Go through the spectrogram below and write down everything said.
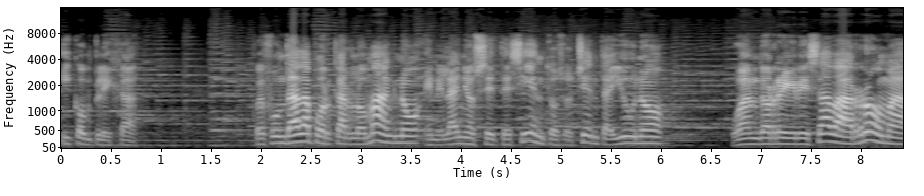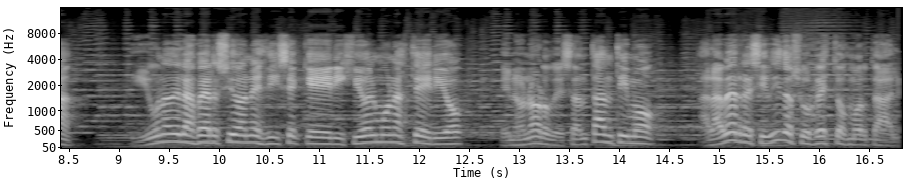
y compleja. Fue fundada por Carlomagno en el año 781 cuando regresaba a Roma y una de las versiones dice que erigió el monasterio en honor de Sant'Antimo al haber recibido sus restos mortales.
